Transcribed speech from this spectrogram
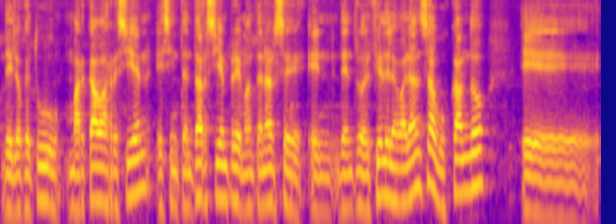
de lo que tú marcabas recién, es intentar siempre mantenerse en, dentro del fiel de la balanza, buscando eh,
